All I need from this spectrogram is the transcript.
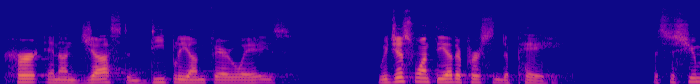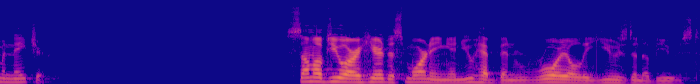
hurt in unjust and deeply unfair ways. We just want the other person to pay. That's just human nature. Some of you are here this morning and you have been royally used and abused.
